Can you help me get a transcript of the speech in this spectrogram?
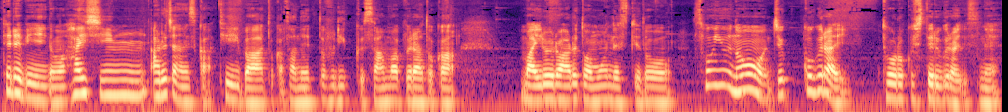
テレビの配信あるじゃないですか TVer とかさネットフリックスアマプラとかまあいろいろあると思うんですけどそういうのを10個ぐらい登録してるぐらいですね。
